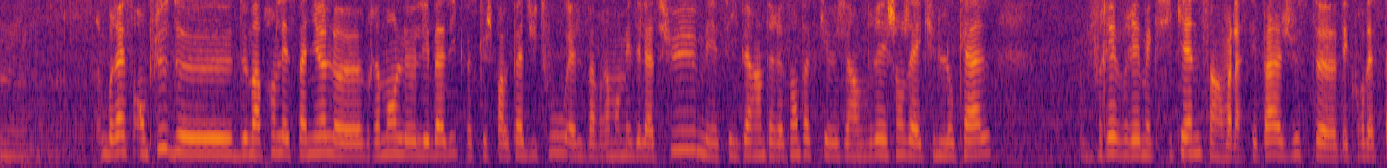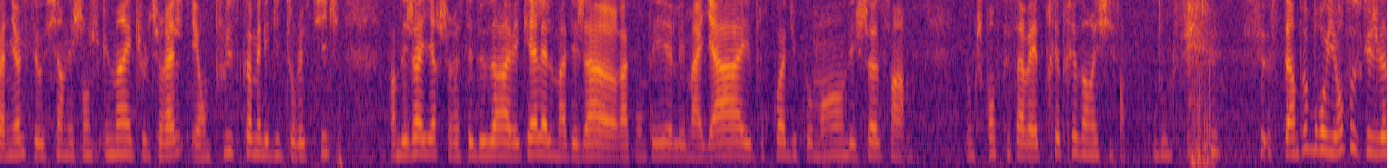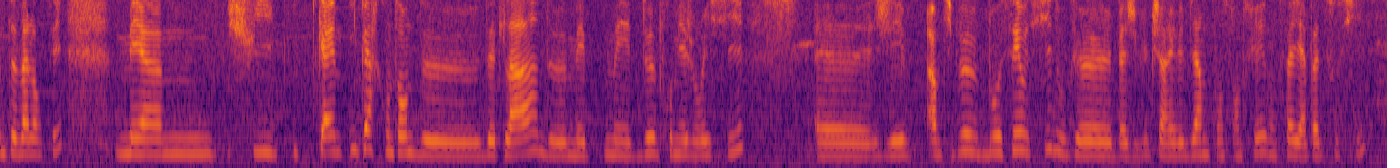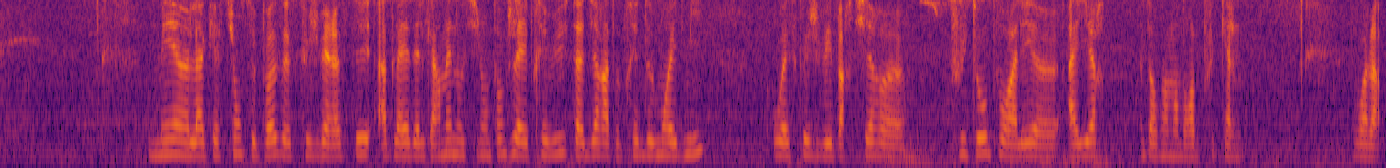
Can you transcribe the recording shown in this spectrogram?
bref, en plus de, m'apprendre l'espagnol, euh, vraiment le- les basiques parce que je parle pas du tout, elle va vraiment m'aider là-dessus. Mais c'est hyper intéressant parce que j'ai un vrai échange avec une locale vraie vraie mexicaine. Enfin voilà, c'est pas juste euh, des cours d'espagnol, c'est aussi un échange humain et culturel. Et en plus, comme elle est guide touristique, enfin déjà hier je suis restée deux heures avec elle, elle m'a déjà euh, raconté les mayas et pourquoi du comment, des choses. Enfin donc je pense que ça va être très très enrichissant. Donc c'est C'était un peu brouillon tout ce que je viens de te balancer. Mais euh, je suis quand même hyper contente d'être là, de mes, deux premiers jours ici. Euh, j'ai un petit peu bossé aussi, donc euh, bah, j'ai vu que j'arrivais bien à me concentrer, donc ça, il n'y a pas de souci. Mais la question se pose, est-ce que je vais rester à Playa del Carmen aussi longtemps que je l'avais prévu, c'est-à-dire à peu près deux mois et demi? Ou est-ce que je vais partir plus tôt pour aller ailleurs, dans un endroit plus calme? Voilà,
